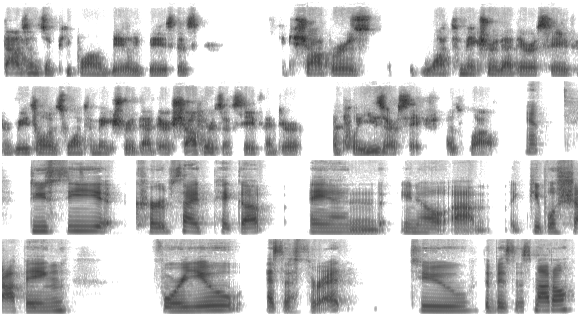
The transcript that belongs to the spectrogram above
thousands of people on a daily basis. Shoppers want to make sure that they're safe, and retailers want to make sure that their shoppers are safe and their employees are safe as well. Yeah. Do you see curbside pickup and you know um, like people shopping for you as a threat to the business model?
